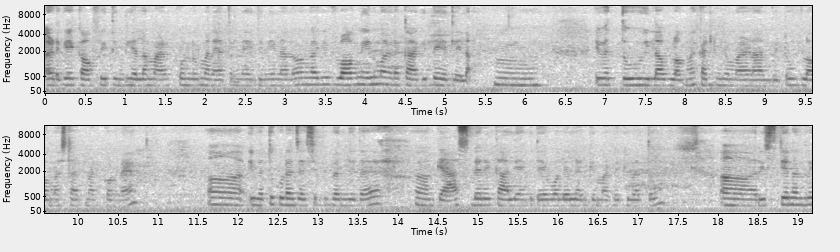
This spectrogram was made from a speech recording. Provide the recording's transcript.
ಅಡುಗೆ, ಕಾಫಿ, ತಿಂಡಿ ಎಲ್ಲ ಮಾಡಿಕೊಂಡು ಮನೆ ಹತ್ರನೇ ಇದ್ದೀನಿ ನಾನು. ಹಂಗಾಗಿ ವ್ಲಾಗ್ನೇನು ಮಾಡೋಕ್ಕಾಗಿದ್ದೇ ಇರಲಿಲ್ಲ. ಇವತ್ತು ಇಲ್ಲ ವ್ಲಾಗ್ನ ಕಂಟಿನ್ಯೂ ಮಾಡೋಣ ಅಂದ್ಬಿಟ್ಟು ವ್ಲಾಗ್ನ ಸ್ಟಾರ್ಟ್ ಮಾಡಿಕೊಂಡೆ. ಇವತ್ತು ಕೂಡ ಜೆ ಸಿ ಪಿ ಬಂದಿದೆ. ಗ್ಯಾಸ್ ಬೇರೆ ಖಾಲಿಯಾಗಿದೆ ಒಲೆಯಲ್ಲಿ ಅಡುಗೆ ಮಾಡಬೇಕು ಇವತ್ತು. ರಿಸ್ಕ್ ಏನಂದರೆ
